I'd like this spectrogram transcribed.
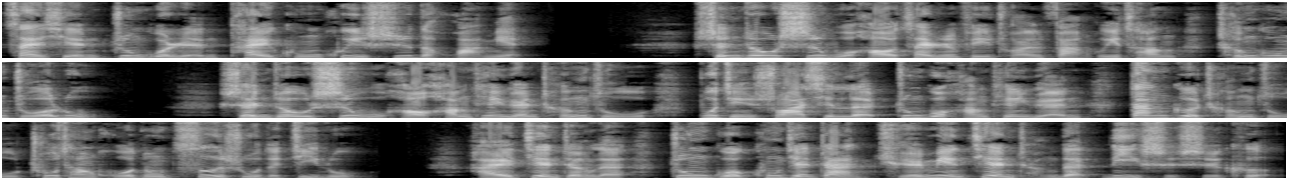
再现中国人太空会师的画面。神舟十五号载人飞船返回舱成功着陆，神舟十五号航天员乘组不仅刷新了中国航天员单个乘组出舱活动次数的记录，还见证了中国空间站全面建成的历史时刻。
